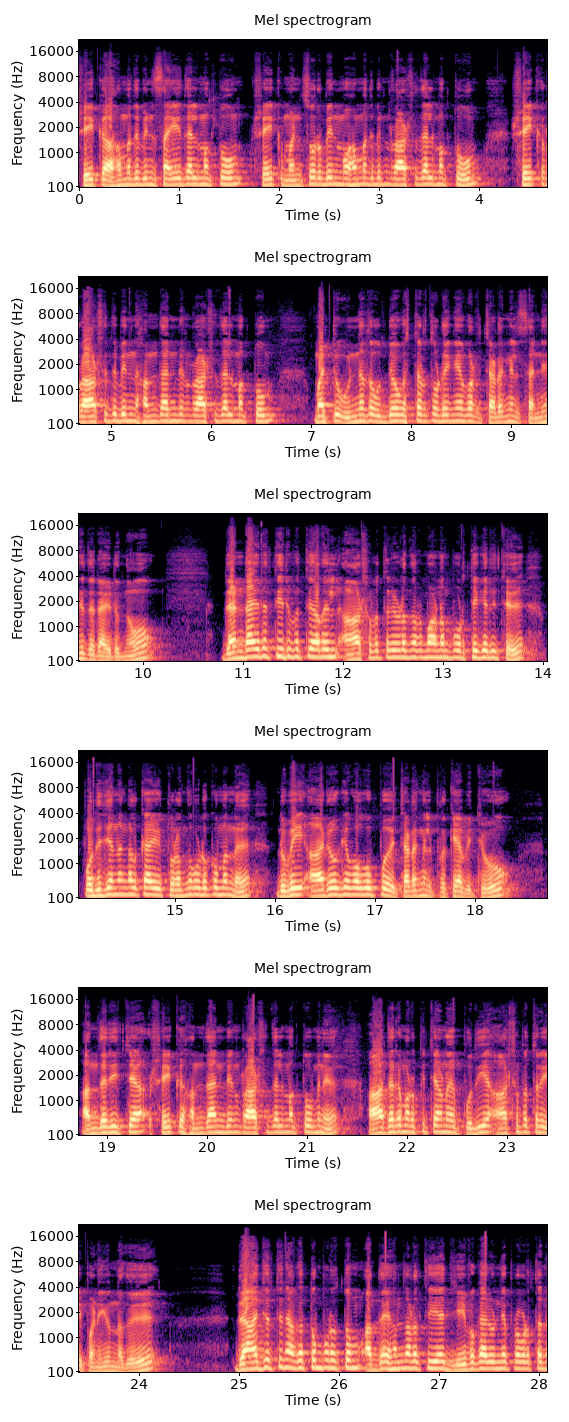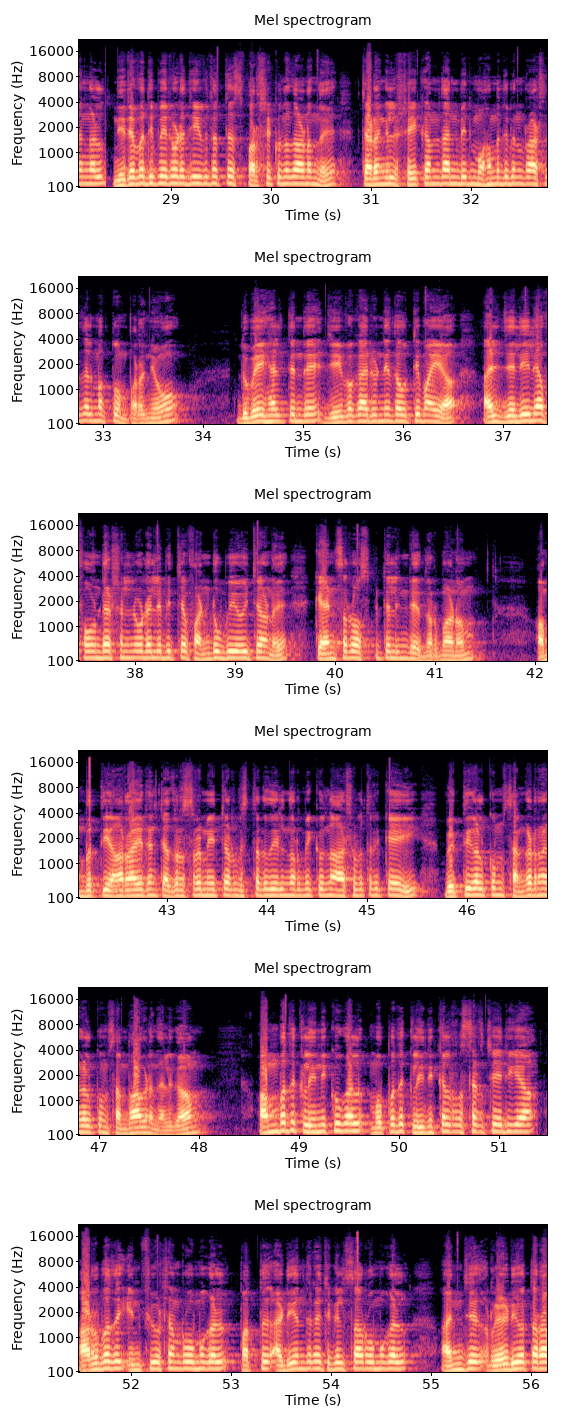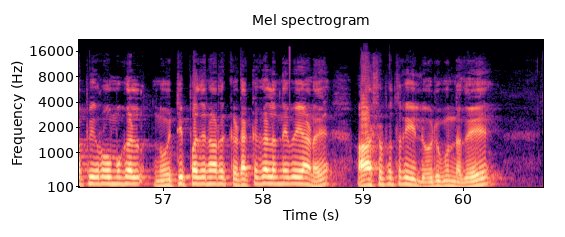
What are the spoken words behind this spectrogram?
Sheikh Ahmed bin Saeed Al Maktoum Sheikh Mansoor bin Mohammed bin Rashid Al Maktoum Sheikh Rashid bin Hamdan bin Rashid Al Maktoum മറ്റു ഉന്നത ഉദ്യോഗസ്ഥർ തുടങ്ങിയവർ ചടങ്ങിൽ സന്നിഹിതരായിരുന്നു. രണ്ടായിരത്തി ഇരുപത്തിയാറിൽ ആശുപത്രിയുടെ നിർമ്മാണം പൂർത്തീകരിച്ച് പൊതുജനങ്ങൾക്കായി തുറന്നു കൊടുക്കുമെന്ന് ദുബൈ ആരോഗ്യവകുപ്പ് ചടങ്ങിൽ പ്രഖ്യാപിച്ചു. അന്തരിച്ച Sheikh Hamdan bin Rashid Al മക്തൂമിന് ആദരമർപ്പിച്ചാണ് പുതിയ ആശുപത്രി പണിയുന്നത്. രാജ്യത്തിനകത്തും പുറത്തും അദ്ദേഹം നടത്തിയ ജീവകാരുണ്യ പ്രവർത്തനങ്ങൾ നിരവധി പേരുടെ ജീവിതത്തെ സ്പർശിക്കുന്നതാണെന്ന് ചടങ്ങിൽ Sheikh Hamdan bin Mohammed bin Rashid Al Maktoum പറഞ്ഞു. ദുബൈ ഹെൽത്തിന്റെ ജീവകാരുണ്യ ദൗത്യമായ അൽ ജലീല ഫൗണ്ടേഷനിലൂടെ ലഭിച്ച ഫണ്ട് ഉപയോഗിച്ചാണ് ക്യാൻസർ ഹോസ്പിറ്റലിന്റെ നിർമ്മാണം. അമ്പത്തി ആറായിരം ചതുരശ്ര മീറ്റർ വിസ്തൃതിയിൽ നിർമ്മിക്കുന്ന ആശുപത്രിക്കായി വ്യക്തികൾക്കും സംഘടനകൾക്കും സംഭാവന നൽകാം. അമ്പത് ക്ലിനിക്കുകൾ മുപ്പത് ക്ലിനിക്കൽ റിസർച്ച് ഏരിയ അറുപത് ഇൻഫ്യൂഷൻ റൂമുകൾ പത്ത് അടിയന്തര ചികിത്സാ റൂമുകൾ അഞ്ച് റേഡിയോതെറാപ്പി റൂമുകൾ നൂറ്റി പതിനാറ് കിടക്കകൾ എന്നിവയാണ് ആശുപത്രിയിൽ ഒരുങ്ങുന്നത്.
